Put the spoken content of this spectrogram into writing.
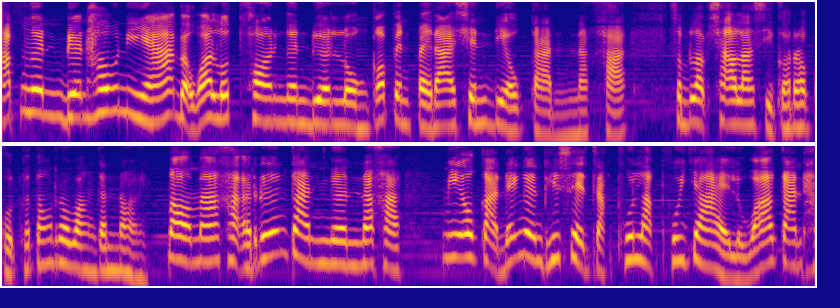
รับเงินเดือนเท่านี้แบบว่าลดทอนเงินเดือนลงก็เป็นไปได้เช่นเดียวกันนะคะสำหรับชาวราศีกรกฎก็ต้องระวังกันหน่อย ต่อมาค่ะ เรื่องการเงินนะคะ มีโอกาสได้เงินพิเศษจากผู้หลักผู้ใหญ่ หรือว่าการท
